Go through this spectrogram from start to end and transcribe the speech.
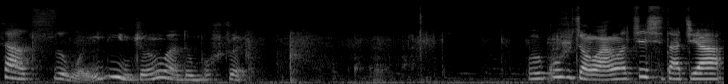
下次我一定整晚都不睡。”我的故事讲完了，谢谢大家。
